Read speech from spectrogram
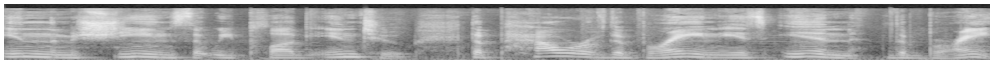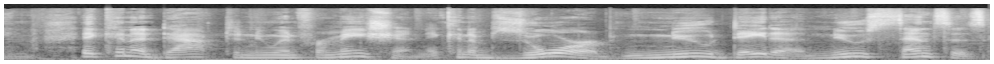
in the machines that we plug into. The power of the brain is in the brain. It can adapt to new information. It can absorb new data, new senses.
